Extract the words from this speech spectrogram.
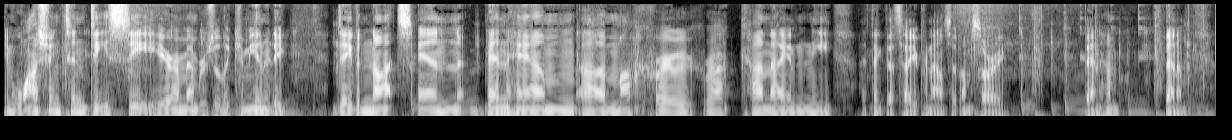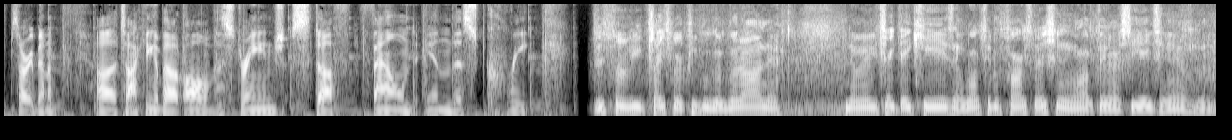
in Washington, D.C. Here are members of the community. David Knotts and Benham uh. I think that's how you pronounce it. I'm sorry. Benham? Benham. Sorry, Benham. Uh, talking about all of the strange stuff found in this creek. This is be a place where people could go down and, you know, maybe take their kids and walk to the parks. They shouldn't walk there and see ATMs.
